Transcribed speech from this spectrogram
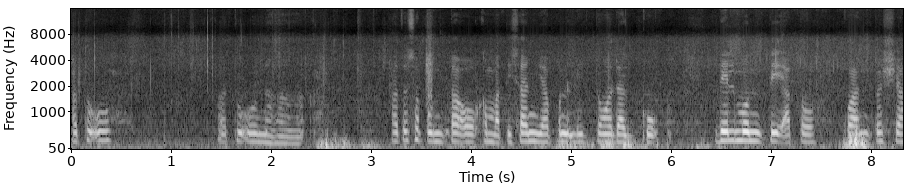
Ato oh. Ato oh na. Ato sa punta oh kamatisan ya po na dito nga dagko. Del Monte ato. Kwanto siya.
